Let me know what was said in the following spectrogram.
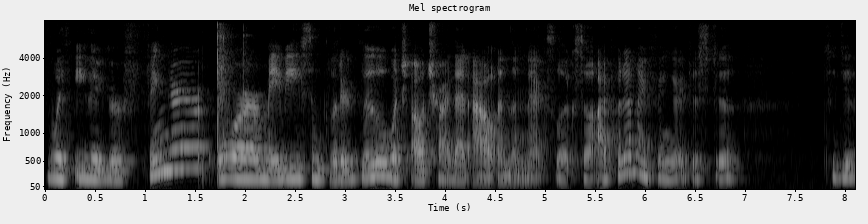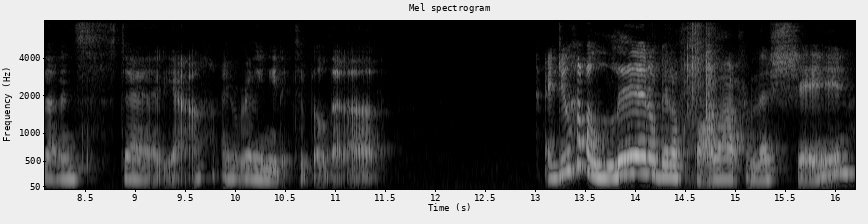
with either your finger or maybe some glitter glue, which I'll try that out in the next look. So I put in my finger just to, to do that instead. Yeah, I really needed to build that up. I do have a little bit of fallout from this shade.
